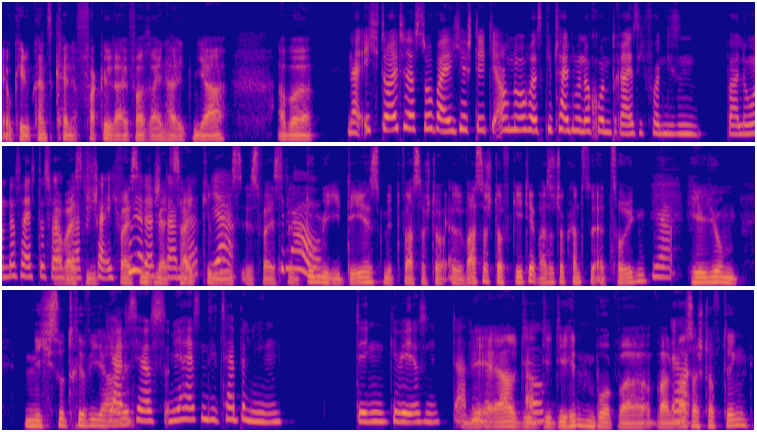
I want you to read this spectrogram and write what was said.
Ja, okay, du kannst keine Fackel da einfach reinhalten, ja. Aber, Na, ich deute das so, weil hier steht ja auch nur, es gibt halt nur noch rund 30 von diesen Ballonen. Das heißt, das war aber es nicht, wahrscheinlich weil es früher der nicht mehr Standard. zeitgemäß ist, weil es eine genau. dumme Idee ist mit Wasserstoff. Also Wasserstoff geht ja, Wasserstoff kannst du erzeugen. Ja, ja. Helium nicht so trivial. ja, das ist ja das, wie heißen die Zeppelin-Ding gewesen. Da hatten wir Ja, die, die, die Hindenburg war, war ein Ja. Wasserstoffding.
